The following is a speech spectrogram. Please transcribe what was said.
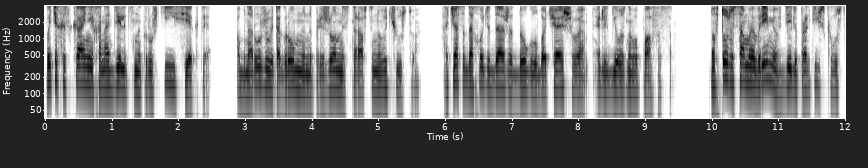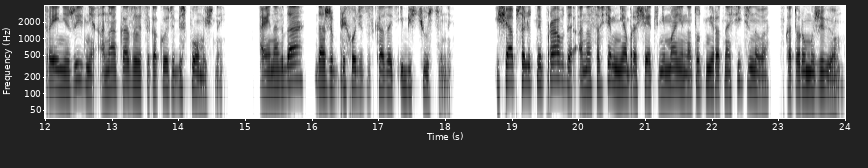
В этих исканиях она делится на кружки и секты, обнаруживает огромную напряженность нравственного чувства, а часто доходит даже до глубочайшего религиозного пафоса. Но в то же самое время в деле практического устроения жизни она оказывается какой-то беспомощной, а иногда даже приходится сказать и бесчувственной. Ища абсолютной правды, она совсем не обращает внимания на тот мир относительного, в котором мы живем.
